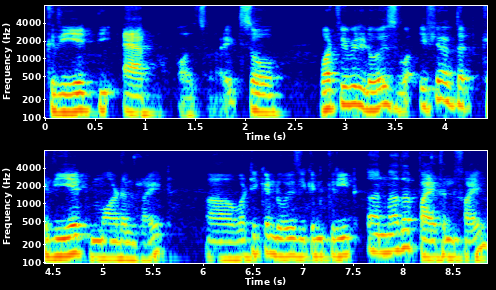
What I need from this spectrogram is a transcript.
create the app also, right? So what we will do is if you have that create model, right? Uh, what you can do is you can create another Python file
